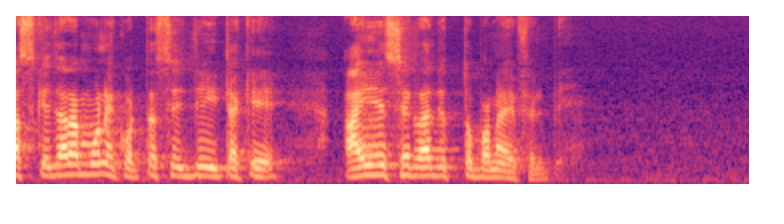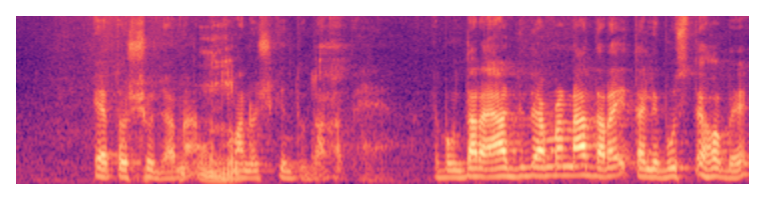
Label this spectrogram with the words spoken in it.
আজকে যারা মনে করতেছে যে এটাকে আইএসের রাজত্ব বানায় ফেলবে, এত সোজা না, মানুষ কিন্তু দাঁড়াবে। এবং দাঁড়ায় আর যদি আমরা না দাঁড়াই, তাহলে বুঝতে হবে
